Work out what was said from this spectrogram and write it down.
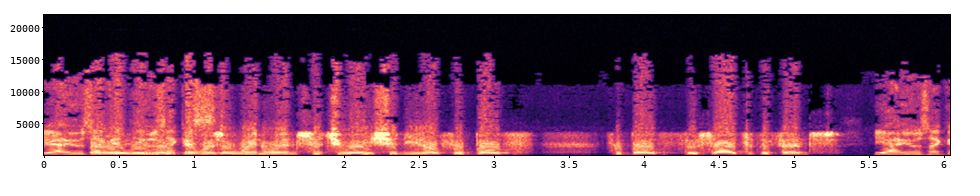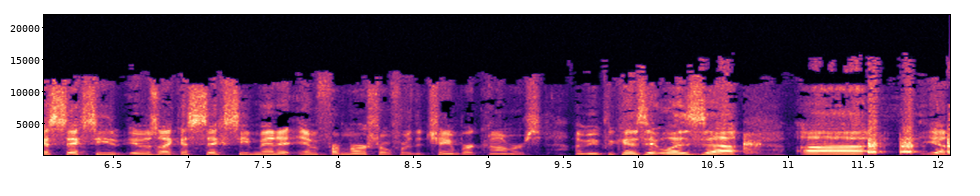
Yeah, it was So like a, it was, it was like a, it was a win-win situation, you know, for both for both the sides of the fence. Yeah, it was like a sixty. It was like a sixty-minute infomercial for the Chamber of Commerce. I mean, because it was, uh, uh, yeah,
